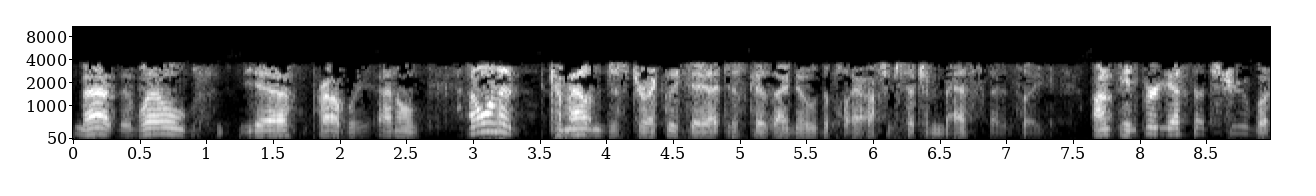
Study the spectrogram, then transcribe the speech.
Matt, well, yeah, probably. I don't. I don't want to come out and just directly say that just because I know the playoffs are such a mess that it's like on paper, yes, that's true, but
